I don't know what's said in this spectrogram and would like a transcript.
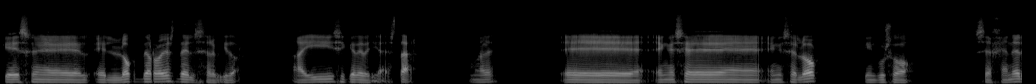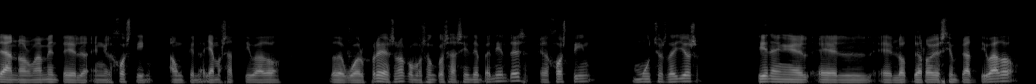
que es el, log de errores del servidor. Ahí sí que debería estar, ¿vale? Eh, en, ese, en ese log, que incluso se genera normalmente en el hosting, aunque no hayamos activado lo de WordPress, ¿no? Como son cosas independientes, el hosting, muchos de ellos tienen el, el log de errores siempre activado.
